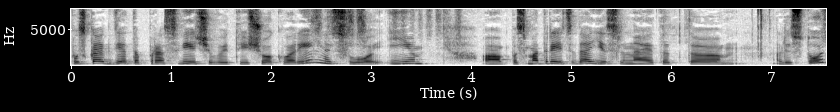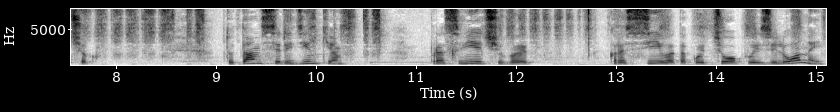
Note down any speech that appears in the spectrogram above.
Пускай где-то просвечивает еще акварельный слой. И э, посмотрите, да, если на этот э, листочек, то там в серединке просвечивает красиво такой теплый зеленый.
